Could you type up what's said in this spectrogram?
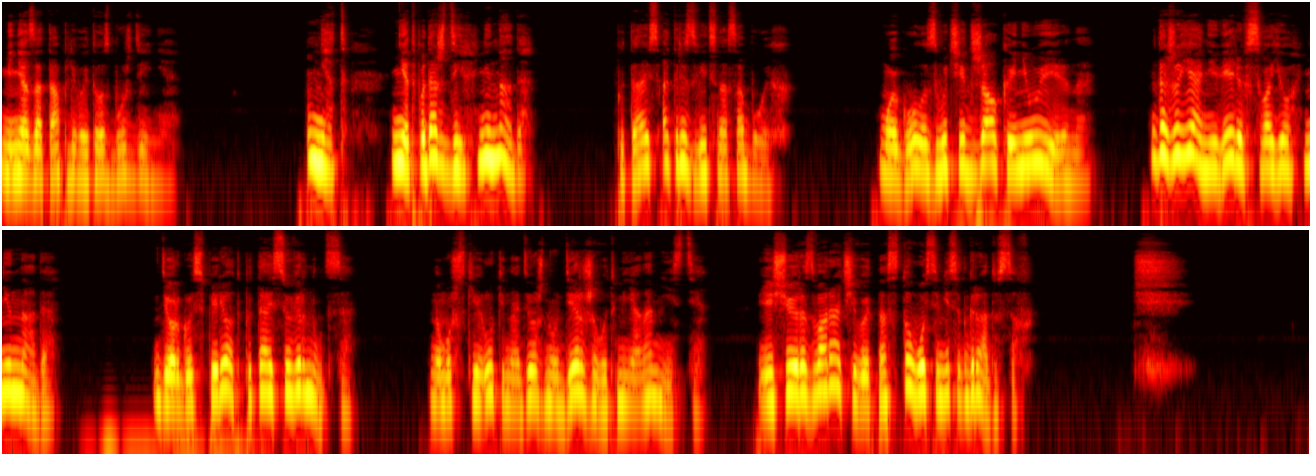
Меня затапливает возбуждение. «Нет, нет, подожди, не надо!» Пытаюсь отрезвить нас обоих. Мой голос звучит жалко и неуверенно. Даже я не верю в свое «не надо». Дергаюсь вперед, пытаясь увернуться. Но мужские руки надежно удерживают меня на месте. Еще и разворачивают на 180 градусов. Чш.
